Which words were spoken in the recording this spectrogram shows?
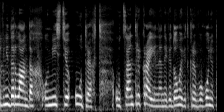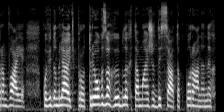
в Нідерландах у місті Утрехт. У центрі країни невідомий відкрив вогонь у трамваї. Повідомляють про трьох загиблих та майже десяток поранених.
